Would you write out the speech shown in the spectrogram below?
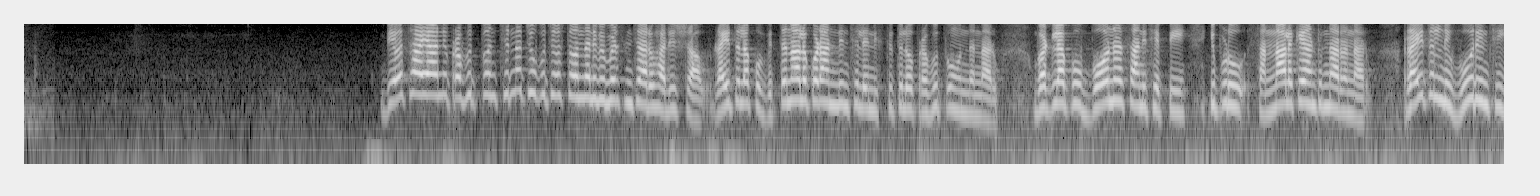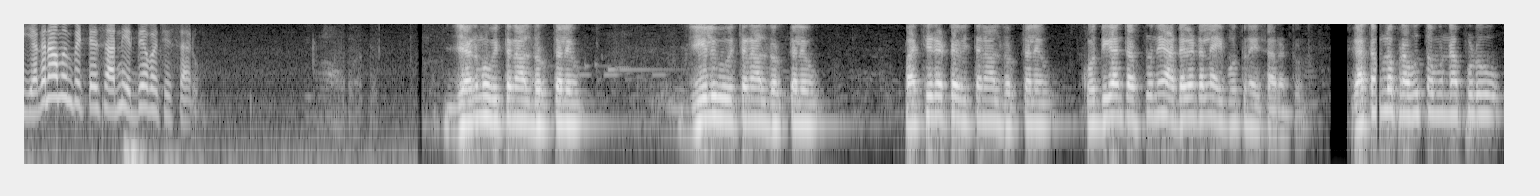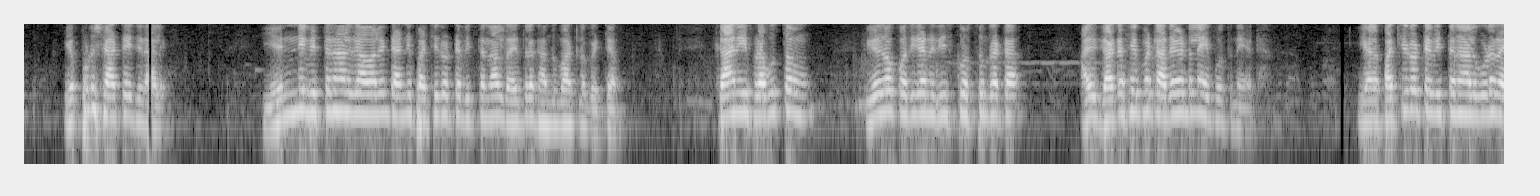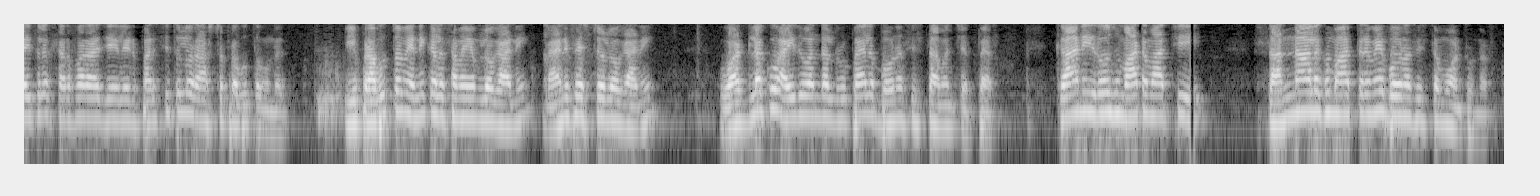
వ్యవసాయాన్ని ప్రభుత్వం చిన్న చూపు చూస్తోందని విమర్శించారు హరీష్ రావు. రైతులకు విత్తనాలు కూడా అందించలేని స్థితిలో ప్రభుత్వం ఉందన్నారు. వడ్లకు బోనస్ అని చెప్పి ఇప్పుడు సన్నాలకే అంటున్నారన్నారు. రైతుల్ని ఊరించి ఎగనామం పెట్టేశారని ఎద్దేవా చేశారు. జనుము విత్తనాలు దొరుకుతలేవు. జీలుగు విత్తనాలు దొరుకుతలేవు. పచ్చిరొట్ట విత్తనాలు దొరుకుతలేవు. కొద్దిగంత వస్తున్నాయి అర్ధగంటలనే అయిపోతున్నాయి సార్ అంటుంది. గతంలో ప్రభుత్వం ఉన్నప్పుడు ఎప్పుడు షార్టేజ్ రాలే. ఎన్ని విత్తనాలు కావాలంటే అన్ని పచ్చి రొట్టె విత్తనాలు రైతులకు అందుబాటులో పెట్టాం. కానీ ఈ ప్రభుత్వం ఏదో కొద్దిగానే తీసుకొస్తుందట అవి గంట సేపట్లో అర్ధగంటలనే అయిపోతున్నాయట. ఇవాళ పచ్చి రొట్టె విత్తనాలు కూడా రైతులకు సరఫరా చేయలేని పరిస్థితుల్లో రాష్ట్ర ప్రభుత్వం ఉన్నది. ఈ ప్రభుత్వం ఎన్నికల సమయంలో గాని మేనిఫెస్టోలో గాని వడ్లకు ఐదు వందల రూపాయల బోనస్ ఇస్తామని చెప్పారు. కానీ ఈరోజు మాట మార్చి సన్నాలకు మాత్రమే బోనస్ ఇస్తాము అంటున్నారు.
